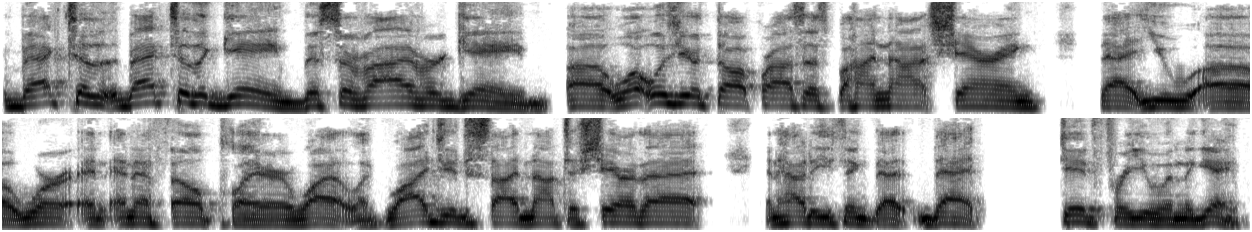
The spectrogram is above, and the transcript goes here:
back to the back to the game, the survivor game. Uh what was your thought process behind not sharing that you uh were an NFL player? Why like why did you decide not to share that? And how do you think that that did for you in the game?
